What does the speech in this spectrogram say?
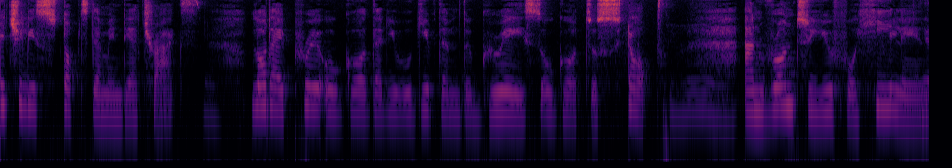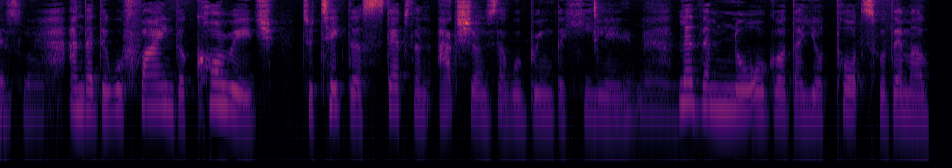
literally stopped them in their tracks. Lord, I pray, oh God, that you will give them the grace, oh God, to stop and run to you for healing. Yes, Lord. And that they will find the courage to take the steps and actions that will bring the healing. Let them know, oh God, that your thoughts for them are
